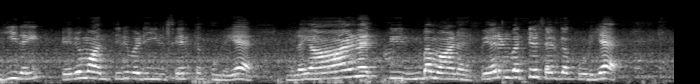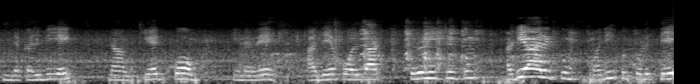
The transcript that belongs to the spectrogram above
உயிரை பெருமான் திருவடியில் சேர்க்கக்கூடிய நிலையான இன்பமான பேரின்பத்தில் சேர்க்கக்கூடிய இந்த கல்வியை நாம் கேட்போம். எனவே அதே போல்தான் திருநீற்றுக்கும் அடியாருக்கும் மதிப்பு கொடுத்தே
